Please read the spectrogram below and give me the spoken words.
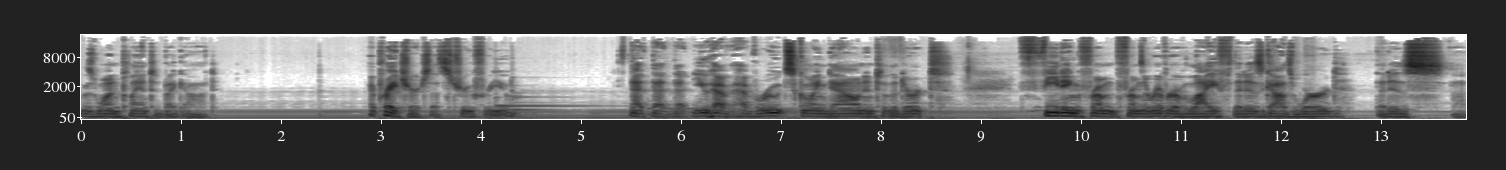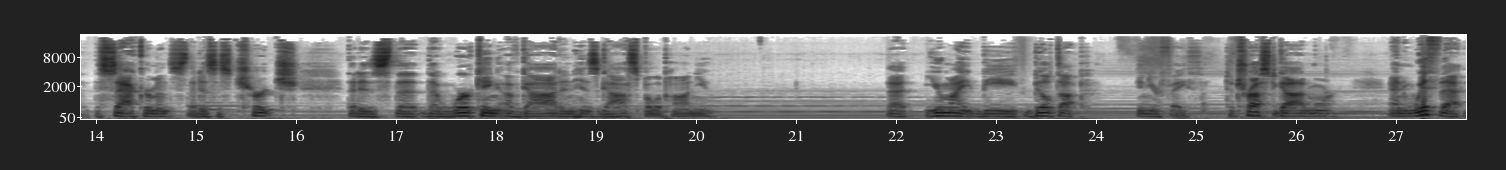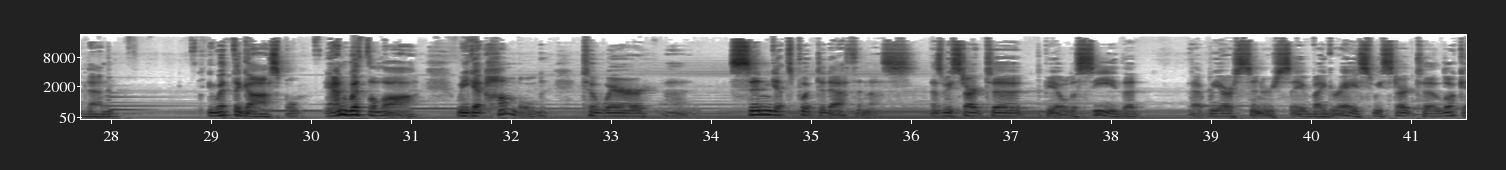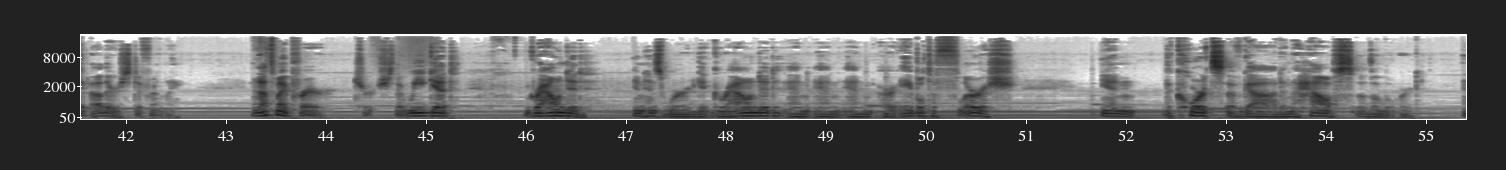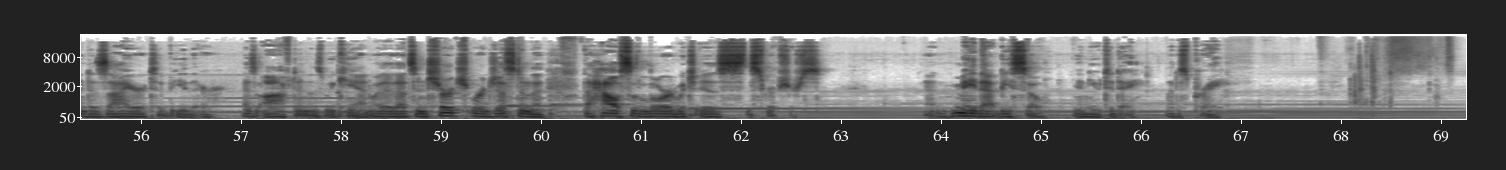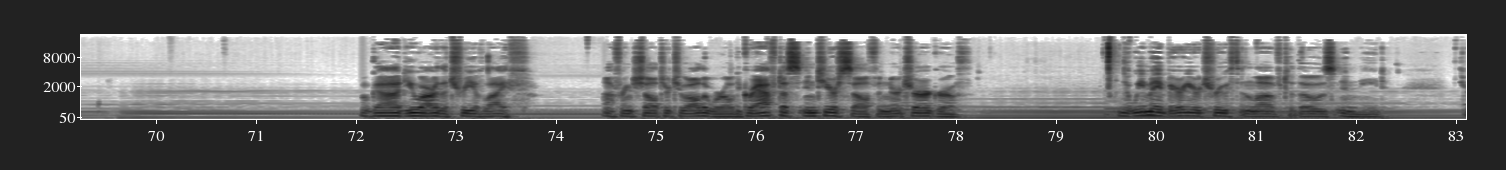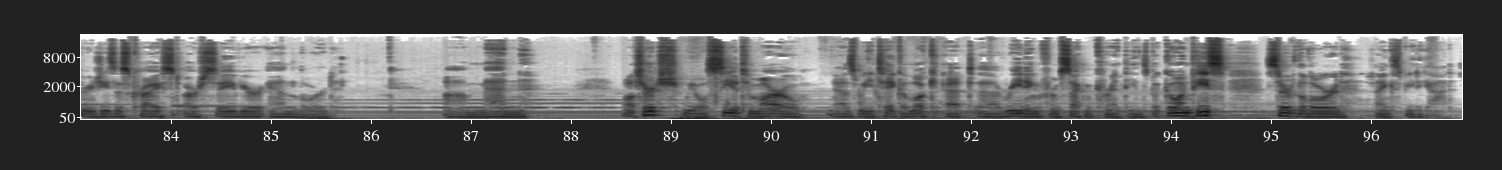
was one planted by God. I pray, church, that's true for you. That, that, that you have, have roots going down into the dirt, feeding from, from the river of life that is God's word that is uh, the sacraments, that is His church, that is the, the working of God and His gospel upon you. That you might be built up in your faith, to trust God more. And with that, then, with the gospel and with the law, we get humbled to where uh, sin gets put to death in us. As we start to be able to see that, that we are sinners saved by grace, we start to look at others differently. And that's my prayer, church, that we get grounded in His Word, get grounded and, and, and are able to flourish in the courts of God and the house of the Lord. and desire to be there as often as we can, whether that's in church or just in the, the house of the Lord, which is the scriptures. And may that be so in you today. Let us pray. O God, you are the tree of life, offering shelter to all the world. Graft us into yourself and nurture our growth, that we may bear your truth and love to those in need. Through Jesus Christ, our Savior and Lord. Amen. Well, church, we will see you tomorrow as we take a look at reading from Second Corinthians. But go in peace, serve the Lord. Thanks be to God.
